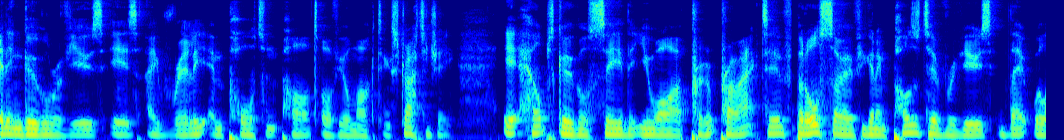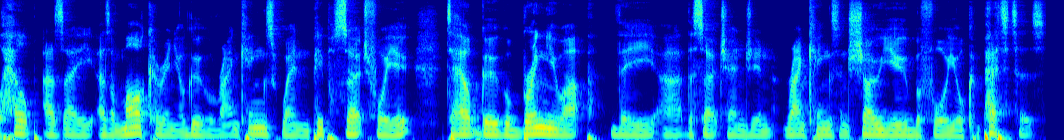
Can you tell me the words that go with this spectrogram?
getting Google reviews is a really important part of your marketing strategy. It helps Google see that you are pro- proactive, but also if you're getting positive reviews, that will help as a as a marker in your Google rankings when people search for you to help Google bring you up the uh, the search engine rankings and show you before your competitors.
